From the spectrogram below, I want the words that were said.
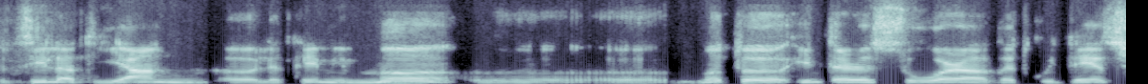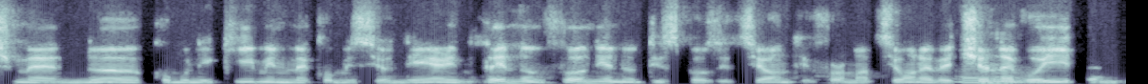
të cilat janë uh, le të themi më uh, më të interesuara dhe të kujdesshme në komunikimin me komisionerin dhe në vënien në dispozicion të informacioneve që mm. nevojiten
